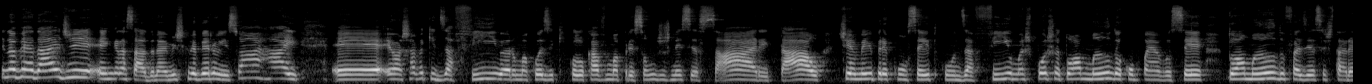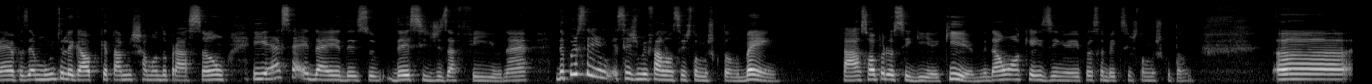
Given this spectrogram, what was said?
E na verdade é engraçado, né? Me escreveram isso. Ah, Rai, é, eu achava que desafio era uma coisa que colocava uma pressão desnecessária e tal. Tinha meio preconceito com o desafio, mas poxa, eu tô amando acompanhar você, tô amando fazer essas tarefas. É muito legal porque tá me chamando para ação. E essa é a ideia desse, desse desafio, né? Depois vocês me falam, vocês estão me escutando bem? Tá? Só para eu seguir aqui, me dá um okzinho aí para saber que vocês estão me escutando. Uh,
